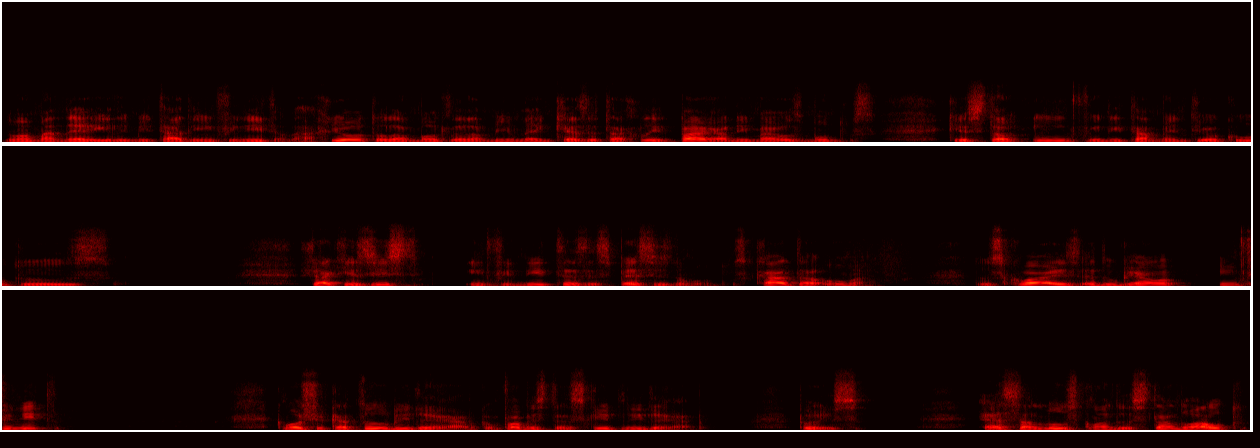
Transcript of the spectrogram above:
de uma maneira ilimitada e infinita, para animar os mundos que estão infinitamente ocultos. Já que existem infinitas espécies no mundo, cada uma dos quais é do grau infinito, como conforme está escrito no Iderab. Por isso, essa luz, quando está no alto,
